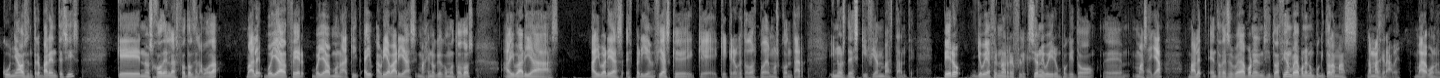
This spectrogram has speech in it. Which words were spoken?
cuñados entre paréntesis que nos joden las fotos de la boda, ¿vale? Voy a hacer, voy a, bueno, aquí habría varias, imagino que como todos, hay varias, hay varias experiencias que, que, creo que todos podemos contar y nos desquician bastante. Pero yo voy a hacer una reflexión y voy a ir un poquito eh, más allá, ¿vale? Entonces os voy a poner en situación, voy a poner un poquito la más, la más grave, ¿vale? Bueno,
